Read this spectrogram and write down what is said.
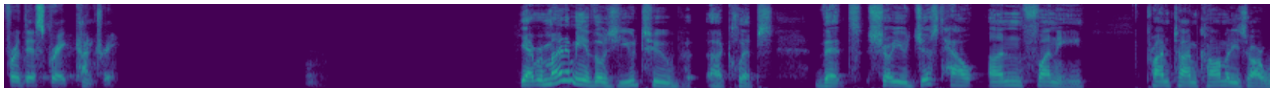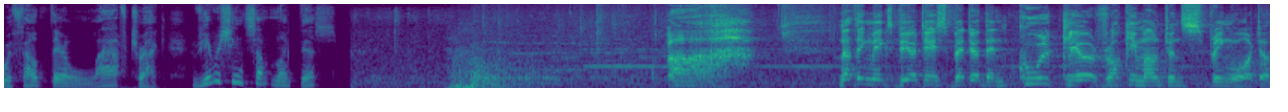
for this great country. Yeah, it reminded me of those YouTube uh, clips that show you just how unfunny primetime comedies are without their laugh track. Have you ever seen something like this? Ah. Nothing makes beer taste better than cool, clear Rocky Mountain spring water.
